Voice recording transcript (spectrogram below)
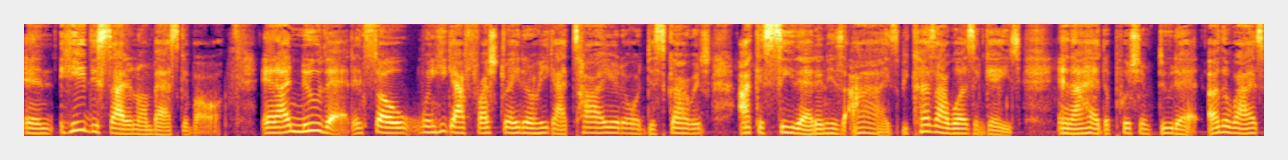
And he decided on basketball. And I knew that. And so when he got frustrated or he got tired or discouraged, I could see that in his eyes because I was engaged and I had to push him through that. Otherwise,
